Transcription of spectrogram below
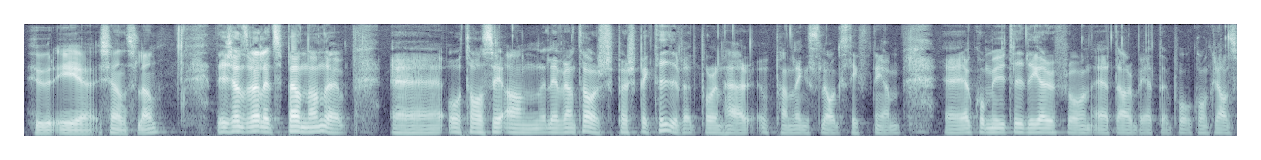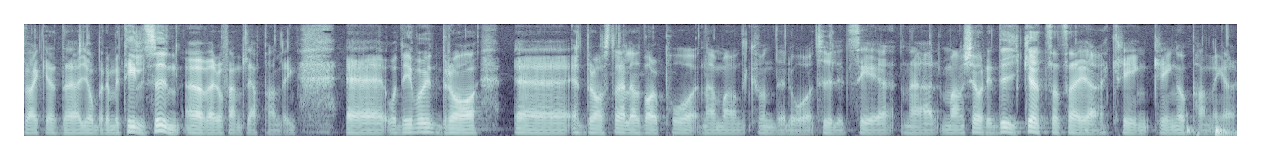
Hur är känslan? Det känns väldigt spännande eh, att ta sig an leverantörsperspektivet på den här upphandlingslagstiftningen. Eh, jag kommer ju tidigare från ett arbete på Konkurrensverket där jag jobbade med tillsyn över offentlig upphandling. Eh, och det var ju ett bra, eh, ett bra ställe att vara på när man kunde då tydligt se när man körde diket så att säga kring, kring upphandlingar.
